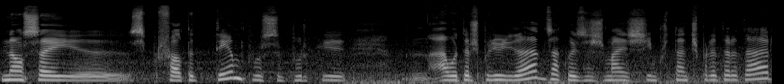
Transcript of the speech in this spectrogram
Não sei uh, se por falta de tempo, se porque há outras prioridades, há coisas mais importantes para tratar.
